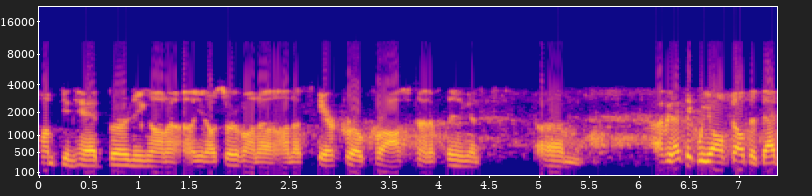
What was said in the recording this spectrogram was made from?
pumpkin head burning on a, you know, sort of on a on a scarecrow cross kind of thing. And um, I mean, I think we all felt that that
